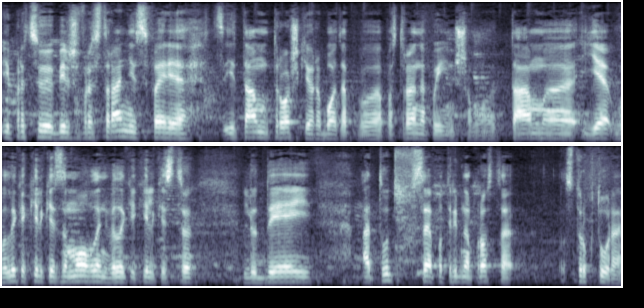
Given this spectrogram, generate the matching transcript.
і працюю більш в ресторанній сфері, і там трошки робота построєна по-іншому. Там е, є велика кількість замовлень, велика кількість людей. А тут все потрібно просто структура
